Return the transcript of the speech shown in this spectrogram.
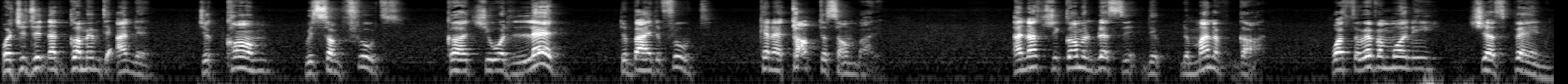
But she did not come empty-handed. She come with some fruits. because she was led to buy the fruit. Can I talk to somebody? And as she come and bless the, the, the man of God, whatsoever money she has spent,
